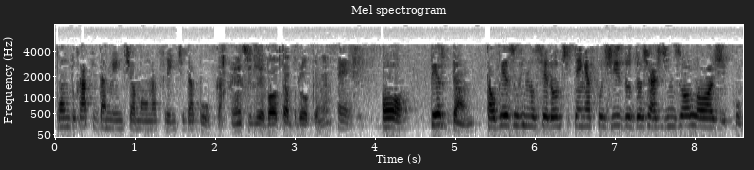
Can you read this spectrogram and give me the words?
pondo rapidamente a mão na frente da boca. Antes de levar outra broca, né? É. Oh, perdão. Talvez o rinoceronte tenha fugido do jardim zoológico.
